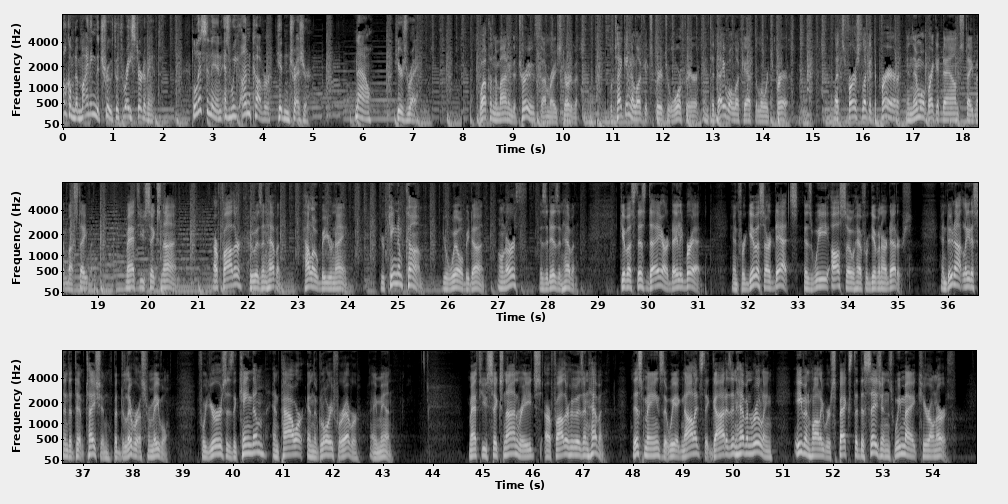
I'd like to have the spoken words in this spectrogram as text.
Welcome to Mining the Truth with Ray Sturdivant. Listen in as we uncover hidden treasure. Now, here's Ray. Welcome to Mining the Truth. I'm Ray Sturdivant. We're taking a look at spiritual warfare, and today we'll look at the Lord's Prayer. Let's first look at the prayer, and then we'll break it down statement by statement. Matthew 6 9. Our Father, who is in heaven, hallowed be your name. Your kingdom come, your will be done, on earth as it is in heaven. Give us this day our daily bread, and forgive us our debts as we also have forgiven our debtors. And do not lead us into temptation, but deliver us from evil. For yours is the kingdom and power and the glory forever. Amen. Matthew 6 9 reads, Our Father who is in heaven. This means that we acknowledge that God is in heaven ruling, even while He respects the decisions we make here on earth.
